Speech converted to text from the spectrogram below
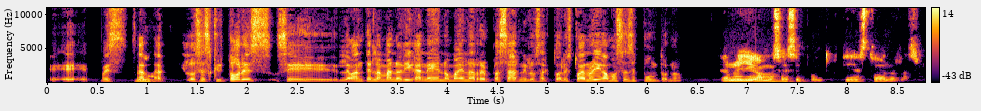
eh, pues a- No. a- que los escritores se levanten la mano y digan, eh, no vayan a reemplazar ni los actores. Todavía no llegamos a ese punto, ¿no? Ya no llegamos a ese punto, tienes toda la razón.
